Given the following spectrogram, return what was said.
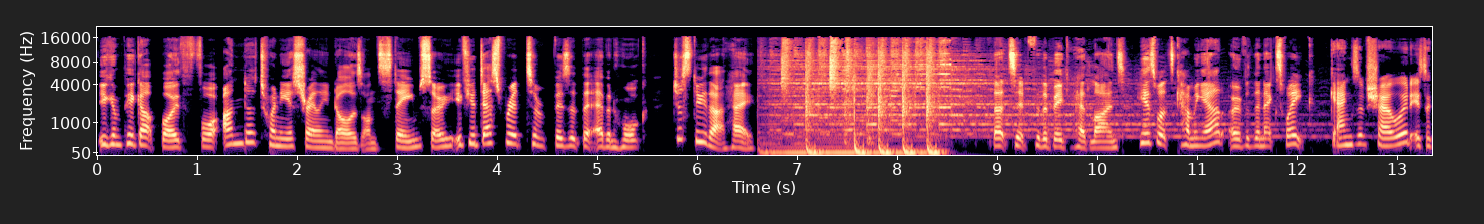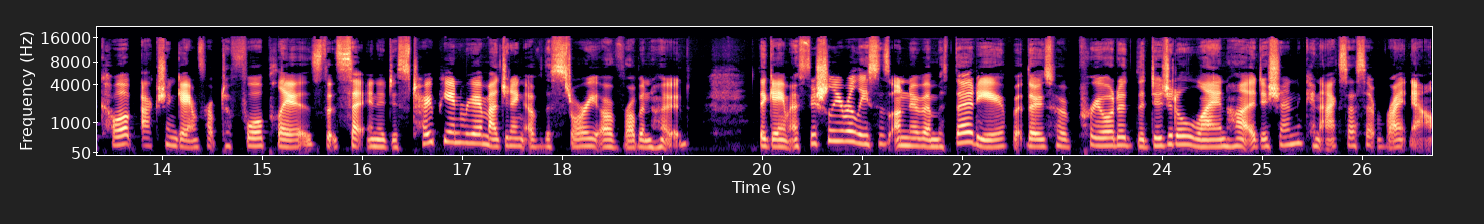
You can pick up both for under 20 Australian dollars on Steam, so if you're desperate to visit the Ebon Hawk, just do that, hey. That's it for the big headlines. Here's what's coming out over the next week. Gangs of Sherwood is a co op action game for up to four players that's set in a dystopian reimagining of the story of Robin Hood. The game officially releases on November 30, but those who have pre ordered the digital Lionheart edition can access it right now.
